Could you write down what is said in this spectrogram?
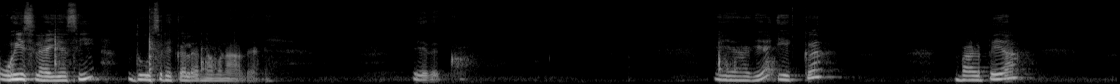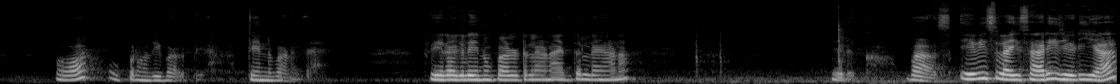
ਉਹੀ ਸਿਲਾਈ ਅਸੀਂ ਦੂਸਰੇ ਕਲਰ ਨਾਲ ਬਣਾ ਦੇਣੀ। ਇਹ ਦੇਖੋ। ਇਹ ਆ ਗਿਆ ਇੱਕ ਬਲ ਪਿਆ ਔਰ ਉੱਪਰੋਂ ਦੀ ਬਲ ਪਿਆ, ਤਿੰਨ ਬਣ ਗਏ। ਫਿਰ ਅਗਲੇ ਨੂੰ ਪਲਟ ਲੈਣਾ, ਇੱਧਰ ਲੈ ਆਣਾ। ਇਹ ਦੇਖੋ। ਬਸ, ਇਹ ਵੀ ਸਿਲਾਈ ਸਾਰੀ ਜਿਹੜੀ ਆ,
